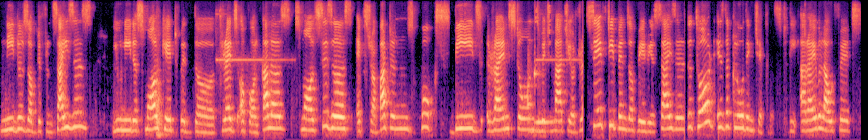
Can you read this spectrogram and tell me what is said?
needles of different sizes, you need a small kit with the threads of all colors, small scissors, extra buttons, hooks, beads, rhinestones which match your dress, safety pins of various sizes. The third is the clothing checklist, the arrival outfits,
